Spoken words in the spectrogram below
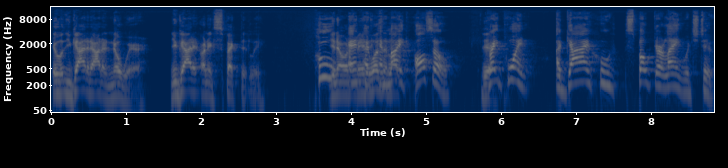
It was, you got it out of nowhere. You got it unexpectedly. Who, You know what I and, mean? It and- wasn't and like- Mike, also, Yeah. great point. A guy who spoke their language too.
